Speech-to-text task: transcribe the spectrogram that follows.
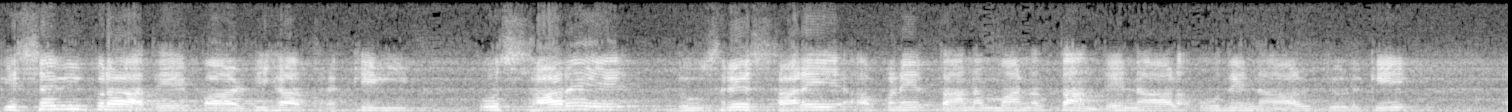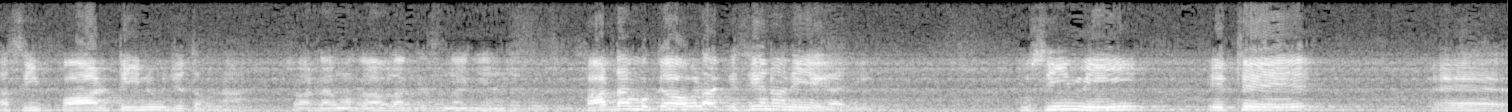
ਕਿਸੇ ਵੀ ਭਰਾ ਤੇ ਪਾਰਟੀ ਹੱਥ ਰੱਖੇਗੀ ਉਹ ਸਾਰੇ ਦੂਸਰੇ ਸਾਰੇ ਆਪਣੇ ਤਨ ਮਨ ਧਨ ਦੇ ਨਾਲ ਉਹਦੇ ਨਾਲ ਜੁੜ ਕੇ ਅਸੀਂ ਪਾਰਟੀ ਨੂੰ ਜਿਤਾਉਣਾ। ਤੁਹਾਡਾ ਮੁਕਾਬਲਾ ਕਿਸ ਨਾਲ ਕੀਤਾ ਤੁਸੀਂ? ਸਾਡਾ ਮੁਕਾਬਲਾ ਕਿਸੇ ਨਾਲ ਨਹੀਂ ਹੈਗਾ ਜੀ। ਤੁਸੀਂ ਵੀ ਇੱਥੇ ਅਹ,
